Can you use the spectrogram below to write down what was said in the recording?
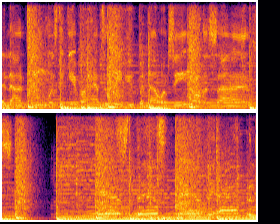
And 19 was the year I had to leave you, but now I'm seeing all the signs. Is this really happening?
